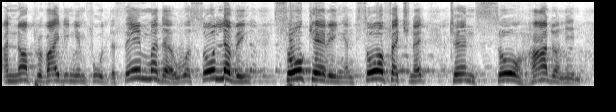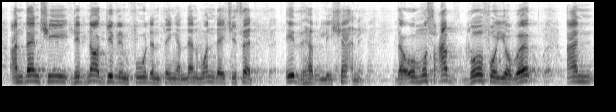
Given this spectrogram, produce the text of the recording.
and not providing him food. The same mother who was so loving, so caring, and so affectionate turned so hard on him. And then she did not give him food and thing. And then one day she said, Idhab li sha'nik. The O Mus'ab, go for your work. And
